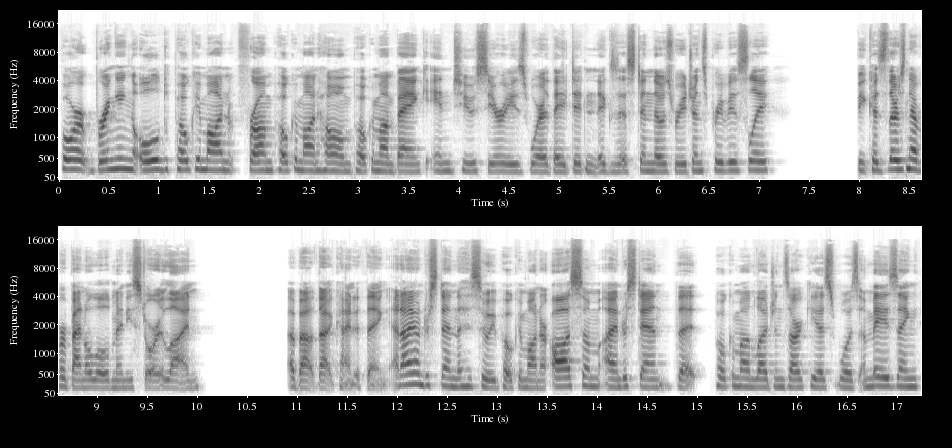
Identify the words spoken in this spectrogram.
for bringing old Pokemon from Pokemon Home, Pokemon Bank into series where they didn't exist in those regions previously? Because there's never been a little mini storyline about that kind of thing. And I understand the Hisui Pokemon are awesome. I understand that Pokemon Legends Arceus was amazing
